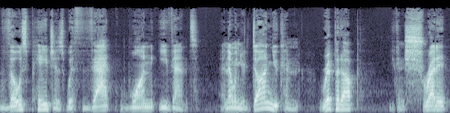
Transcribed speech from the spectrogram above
those pages with that one event. And then when you're done, you can rip it up, you can shred it,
